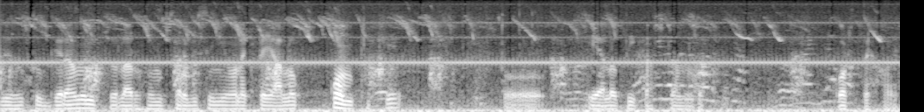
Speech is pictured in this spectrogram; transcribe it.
যেহেতু গ্রাম অঞ্চল আর হোম সার্ভিসিংয়ে অনেকটাই আলো কম থাকে, তো এই আলোতেই কাজটা আমাদের করতে হয়।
